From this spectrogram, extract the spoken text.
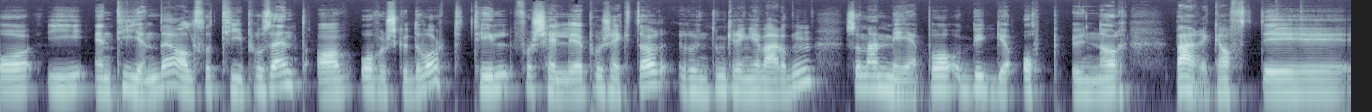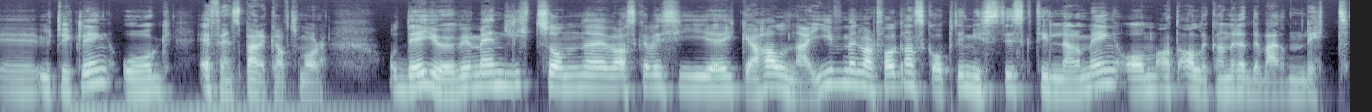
å gi en tiende, altså 10% av overskuddet vårt, til forskjellige prosjekter rundt omkring i verden som er med på å bygge opp under bærekraftig eh, utvikling og FNs bærekraftsmål. Og det gjør vi med en litt sånn, eh, hva skal vi si, eh, ikke halvnaiv, men i hvert fall ganske optimistisk tilnærming om at alle kan redde verden litt.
